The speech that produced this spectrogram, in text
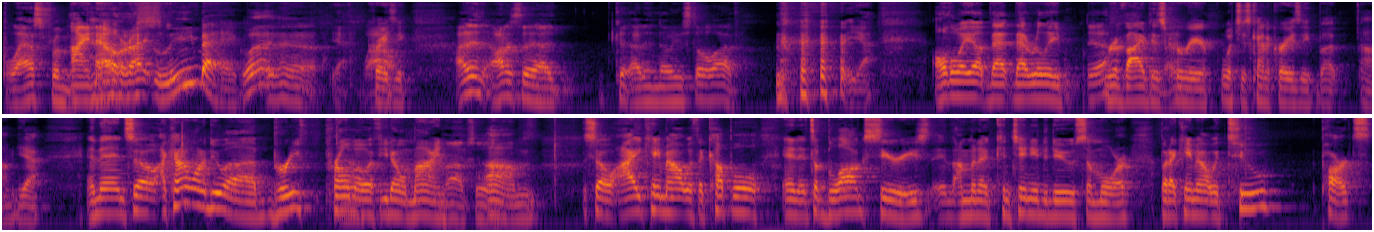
blast from. The I know, right? Lean back. What? Yeah. Yeah, Wow. crazy. I didn't honestly. I could, I didn't know he was still alive. yeah, all the way up. That that really Yeah. revived his career, which is kind of crazy. But um, yeah, and then so I kind of want to do a brief promo if you don't mind. No, absolutely. Um, so I came out with a couple, and it's a blog series. I'm gonna continue to do some more, but I came out with two parts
